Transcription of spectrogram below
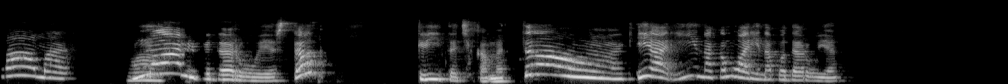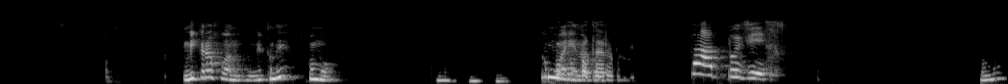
Мама. Мамі подаруєш, так? Квіточками. Так. І Аріна. Кому Аріна подарує? Мікрофон вмікни. Кому? Кому Аріна подарує? Папузі. кому?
